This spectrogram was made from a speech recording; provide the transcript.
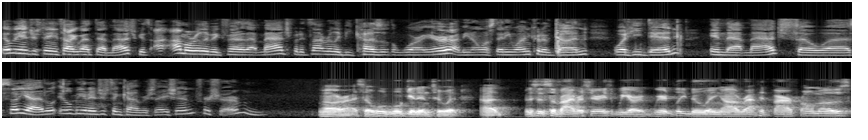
it'll be interesting to talk about that match because I, am a really big fan of that match, but it's not really because of the Warrior. I mean, almost anyone could have done what he did in that match. So, uh, so yeah, it'll it'll be an interesting conversation for sure. All right, so we'll we'll get into it. Uh, this is Survivor Series. We are weirdly doing uh, rapid fire promos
